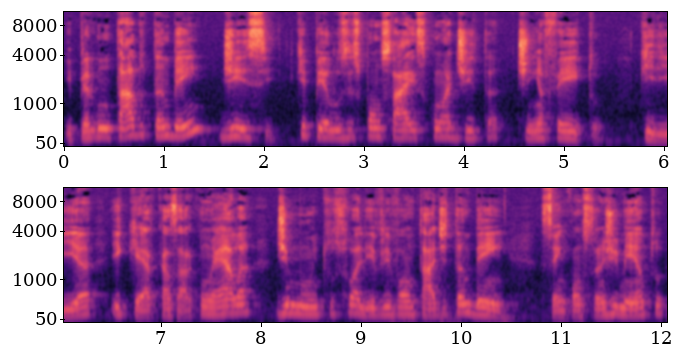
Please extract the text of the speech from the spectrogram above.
e perguntado também, disse que pelos esponsais com a dita tinha feito. Queria e quer casar com ela, de muito sua livre vontade também, sem constrangimento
